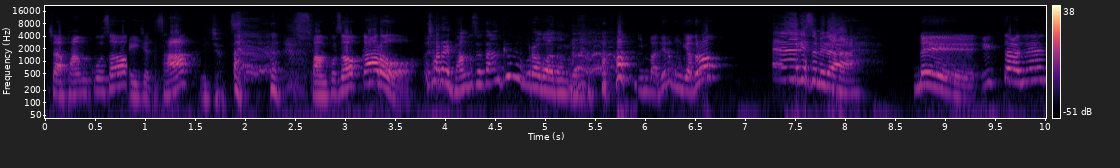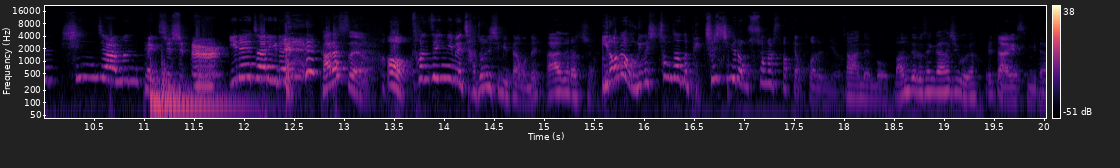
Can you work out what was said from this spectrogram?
자 방구석 AZ4 방구석 까로. 차라리 방구석 땅크 부부라고 하던가. 인바디를 공개하도록 알겠습니다 네 일단은 신장은 171의 자리를. 갈았어요. 어 선생님의 자존심이다 오늘. 아 그렇죠. 이러면 우리가 시청자도 170이라고 추정할 수밖에 없거든요. 아네뭐 마음대로 생각하시고요. 일단 알겠습니다.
